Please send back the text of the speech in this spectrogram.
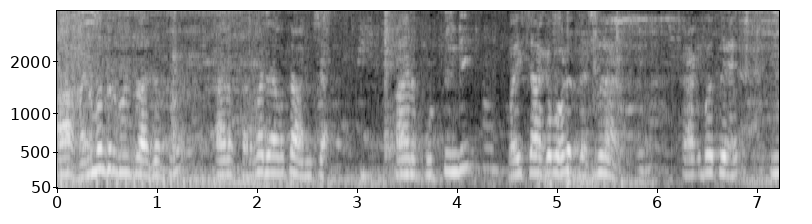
ఆ హనుమంతుడి గురించి రాసినప్పుడు ఆయన సర్వదేవత అంశ. ఆయన పుట్టింది వైశాఖ బహుళ కాకపోతే ఈ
